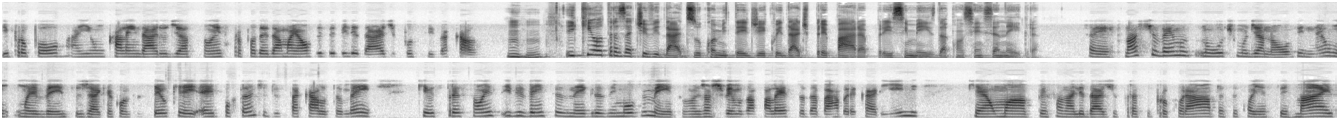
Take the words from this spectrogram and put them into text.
e propor aí um calendário de ações para poder dar maior visibilidade possível à causa. Uhum. E que outras atividades o Comitê de Equidade prepara para esse mês da consciência negra? Certo. Nós tivemos no último dia 9, né, um, um evento já que aconteceu, que é, é importante destacá-lo também, que é Expressões e Vivências Negras em Movimento. Nós já tivemos a palestra da Bárbara Carini, que é uma personalidade para se procurar, para se conhecer mais.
